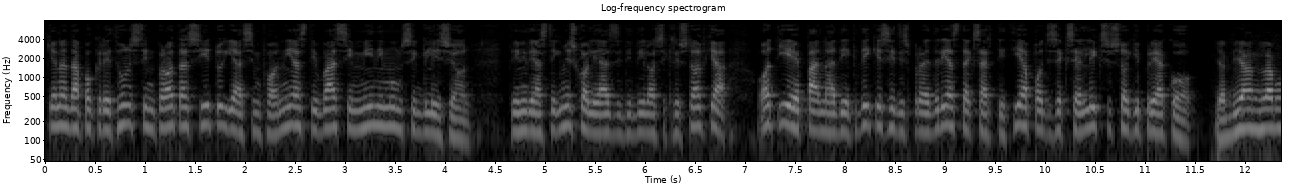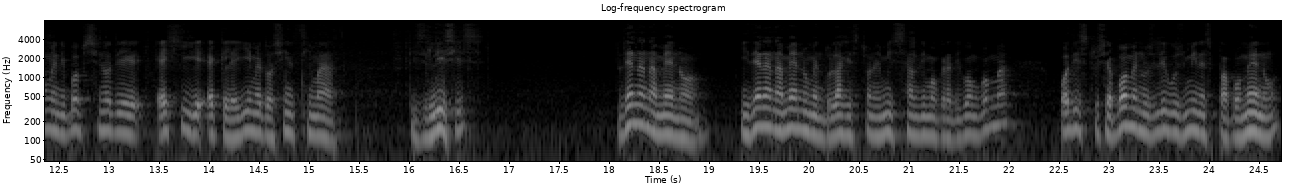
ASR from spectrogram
και να ανταποκριθούν στην πρότασή του για συμφωνία στη βάση μίνιμουμ συγκλήσεων. Την ίδια στιγμή σχολιάζει τη δήλωση Χριστόφια ότι η επαναδιεκδίκηση της Προεδρίας θα εξαρτηθεί από τις εξελίξεις στο Κυπριακό. Γιατί αν λάβουμε υπόψη ότι έχει εκλεγεί με το σύνθημα της λύσης, δεν αναμένω ή δεν αναμένουμε τουλάχιστον εμείς σαν Δημοκρατικό Κόμμα ότι στους επόμενους λίγους μήνες που απομένουν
